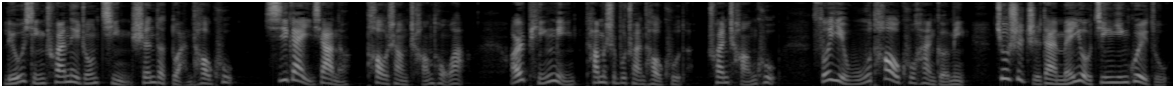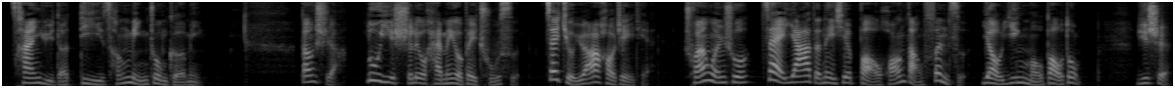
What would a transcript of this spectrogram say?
流行穿那种紧身的短套裤，膝盖以下呢套上长筒袜，而平民他们是不穿套裤的，穿长裤。所以，无套裤汉革命就是指代没有精英贵族参与的底层民众革命。当时啊，路易十六还没有被处死。在九月二号这一天，传闻说在押的那些保皇党分子要阴谋暴动，于是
